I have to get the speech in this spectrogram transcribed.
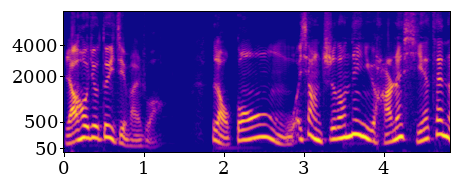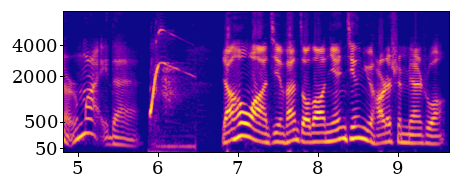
然后就对锦凡说。老公，我想知道那女孩那鞋在哪儿买的。然后啊，锦凡走到年轻女孩的身边说：“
